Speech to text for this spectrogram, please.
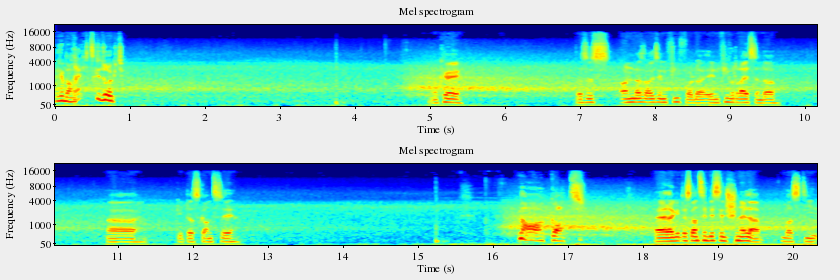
Ich hab noch rechts gedrückt. Okay. Das ist anders als in FIFA oder in FIFA 13. Da äh, geht das Ganze. Oh Gott! Äh, da geht das Ganze ein bisschen schneller, was die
